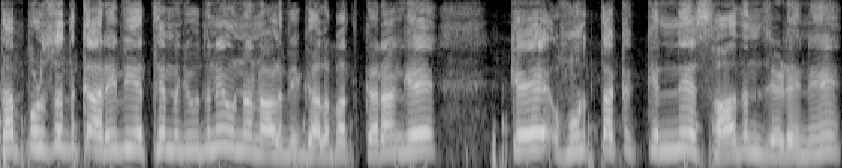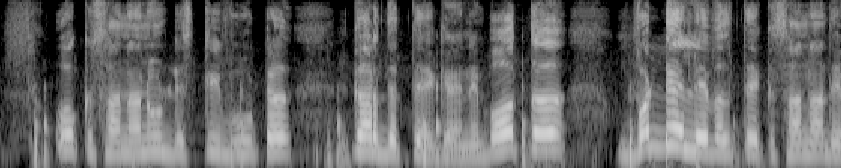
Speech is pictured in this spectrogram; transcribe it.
ਤਾਂ ਪੁਲਿਸ ਅਧਿਕਾਰੀ ਵੀ ਇੱਥੇ ਮੌਜੂਦ ਨੇ ਉਹਨਾਂ ਨਾਲ ਵੀ ਗੱਲਬਾਤ ਕਰਾਂਗੇ ਕਿ ਹੁਣ ਤੱਕ ਕਿੰਨੇ ਸਾਧਨ ਜਿਹੜੇ ਨੇ ਉਹ ਕਿਸਾਨਾਂ ਨੂੰ ਡਿਸਟ੍ਰੀਬਿਊਟ ਕਰ ਦਿੱਤੇ ਗਏ ਨੇ ਬਹੁਤ ਵੱਡੇ ਲੈਵਲ ਤੇ ਕਿਸਾਨਾਂ ਦੇ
